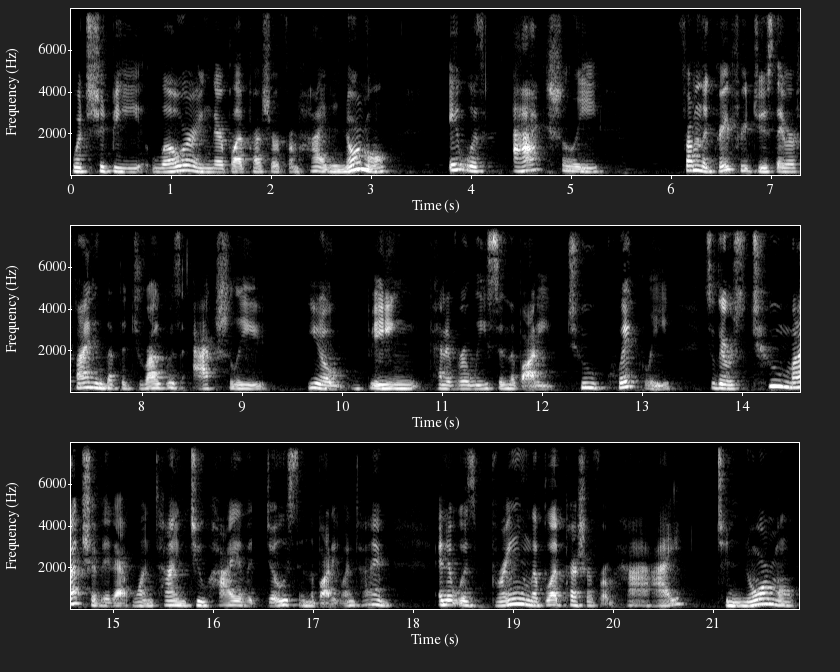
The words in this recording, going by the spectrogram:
which should be lowering their blood pressure from high to normal, it was actually from the grapefruit juice, they were finding that the drug was actually, you know, being kind of released in the body too quickly. So there was too much of it at one time, too high of a dose in the body one time. And it was bringing the blood pressure from high to normal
